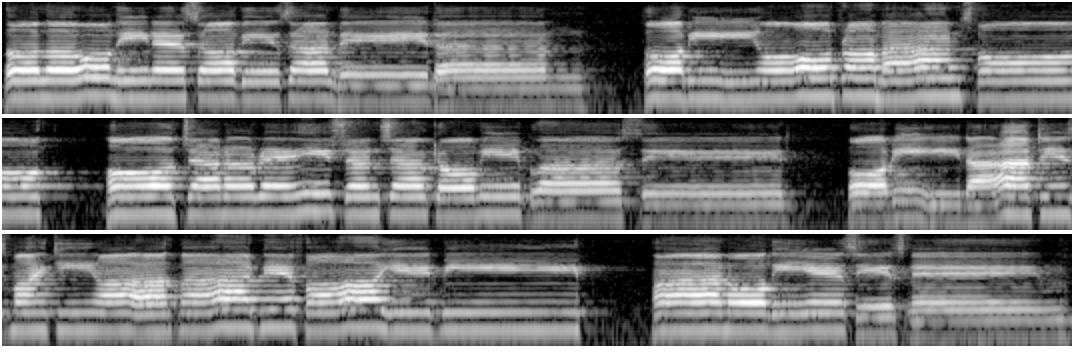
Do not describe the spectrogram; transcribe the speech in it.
the lowliness of his handmaiden. For behold, from henceforth all generations shall call me blessed. For he that is mighty hath magnified me, and holy is his name,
